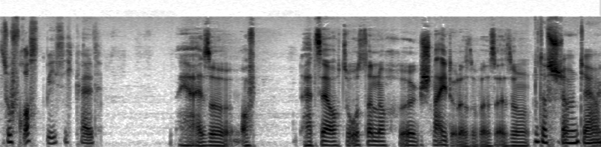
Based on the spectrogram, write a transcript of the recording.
so frostmäßig kalt. naja, also oft hat es ja auch zu Ostern noch äh, geschneit oder sowas. Also Das stimmt, ja.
